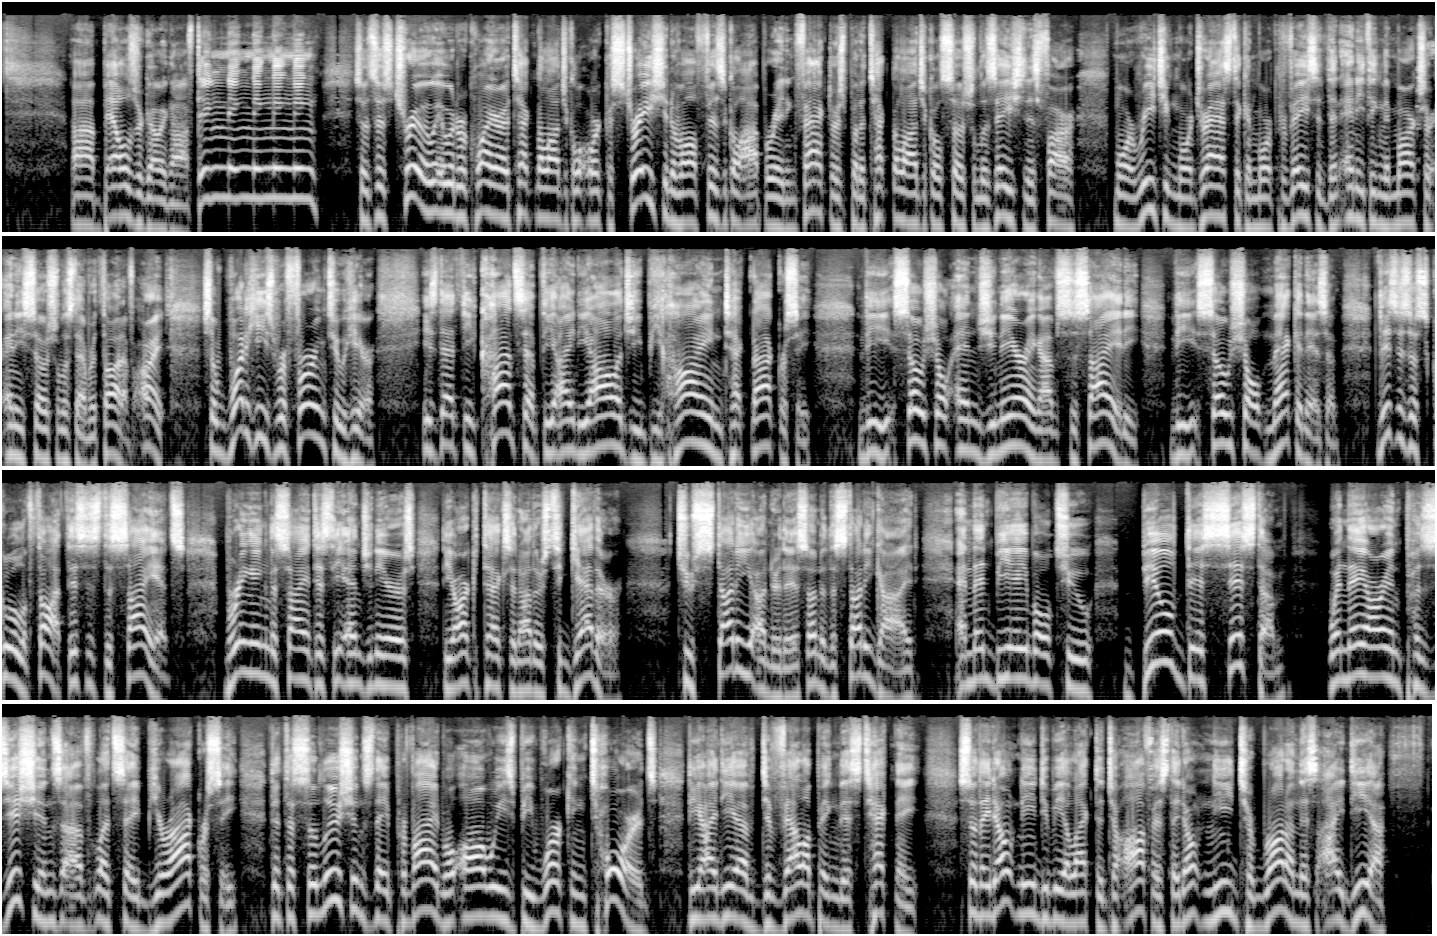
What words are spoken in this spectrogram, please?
Uh, bells are going off. Ding, ding, ding, ding, ding. So it says true, it would require a technological orchestration of all physical operating factors, but a technological socialization is far more reaching, more drastic, and more pervasive than anything that Marx or any socialist ever thought of. All right. So what he's referring to here is that the concept, the ideology behind technocracy, the social engineering of society, the social mechanism, this is a school of thought. This is the science bringing the scientists, the engineers, the architects, and others together to study under this, under the study guide, and then be able to build this system when they are in positions of, let's say, bureaucracy, that the solutions they provide will always be working towards the idea of developing this technique. So they don't need to be elected to office. They don't need to run on this idea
